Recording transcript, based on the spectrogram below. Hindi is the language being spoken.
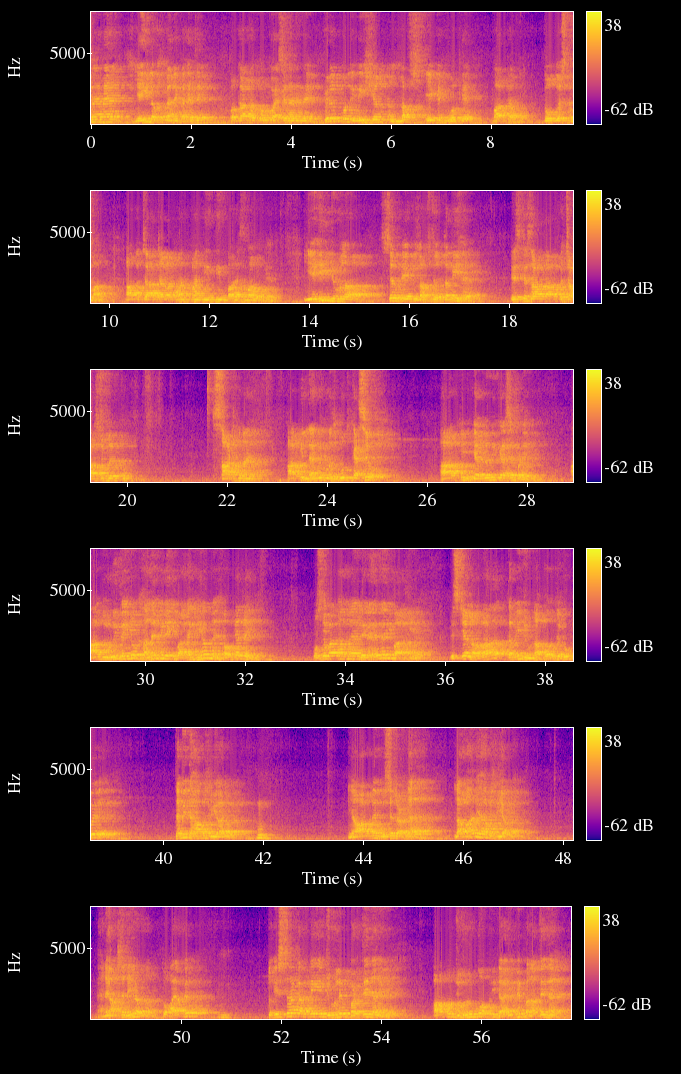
में यही लफ्ज मैंने कहे थे और कहा था कि उनको ऐसे रहने दें। बिल्कुल इनिशियल लफ्ज एक एक बोल के बात कर दी। दो दो इस्तेमाल। अब चार चार, पाँच पाँच, तीन तीन बार इस्तेमाल हो गया। यही जुमला सिर्फ़ एक लफ्ज जो तभी है, इसके साथ आप पचास जुमले बनाए, साठ बनाए। आपकी लैंग्वेज मज़बूत कैसे हो? आपकी वोकेबलरी कैसे बढ़ेगी? आप ज़रूरी कहीं तो खाने पीने की बातें की हमने, और क्या चाहिए? उसके बाद हमने लेने देने की बात की है। इसके अलावा तभी जुमला बहुत जगहों पे, तभी तहावश भी आई। या आपने मुझसे लड़ना है लामार हावश भी आया। मैंने आपसे नहीं लड़ना तो आया फिर। तो इस तरह करके ये जुमले बढ़ते जाएँगे। आप उन जुमलों को अपनी डायरी में बनाते जाएँ।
